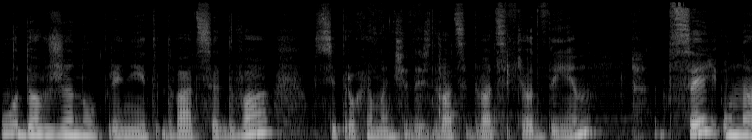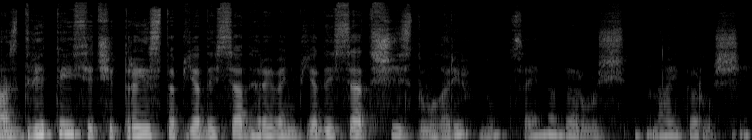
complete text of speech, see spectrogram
У довжину приніт 22, ці трохи менше, десь 20-21. Цей у нас 2350 гривень 56 доларів. Ну, цей найдорожчий. найдорожчий.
